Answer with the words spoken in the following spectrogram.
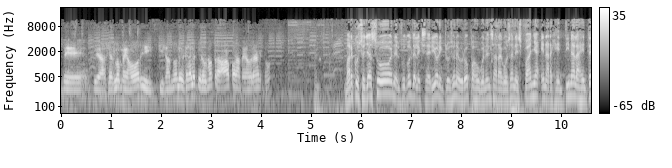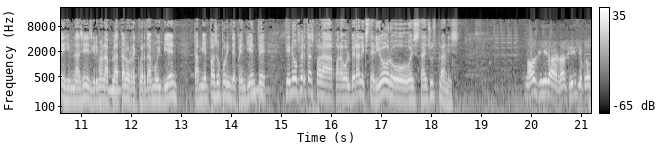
de, de hacerlo mejor y quizás no le sale, pero uno trabaja para mejorar, ¿no? Marco, usted ya estuvo en el fútbol del exterior, incluso en Europa, jugó en el Zaragoza, en España, en Argentina, la gente de Gimnasia y Esgrima La Plata lo recuerda muy bien, también pasó por Independiente. ¿Tiene ofertas para, para volver al exterior o, o está en sus planes? No, sí, la verdad sí, yo creo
